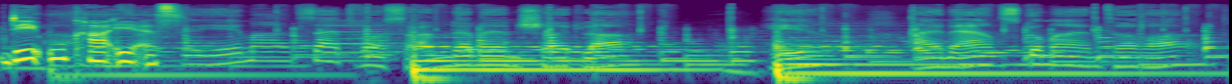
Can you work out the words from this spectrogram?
D-U-K-E-S. jemals etwas an der Menschheit lag. Hier ein ernst gemeinter Rat.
